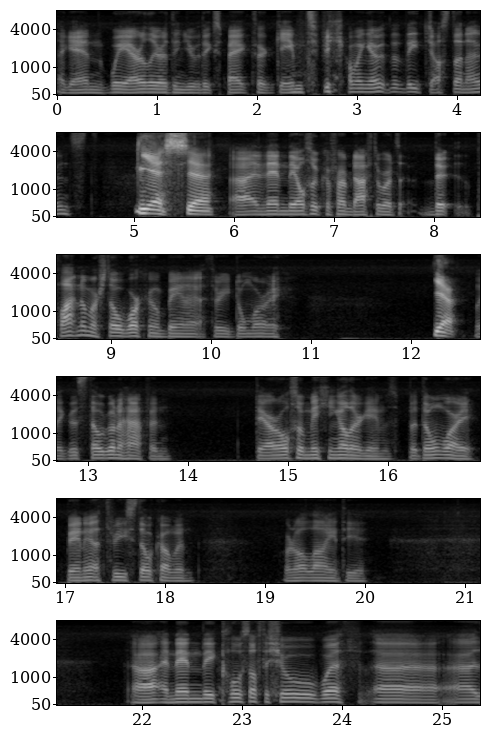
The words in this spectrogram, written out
again way earlier than you would expect a game to be coming out that they just announced. Yes, yeah. Uh, and then they also confirmed afterwards the Platinum are still working on Bayonetta three. Don't worry. Yeah. Like it's still gonna happen. They are also making other games, but don't worry, Bayonetta 3 's still coming. We're not lying to you. Uh, and then they close off the show with uh, a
